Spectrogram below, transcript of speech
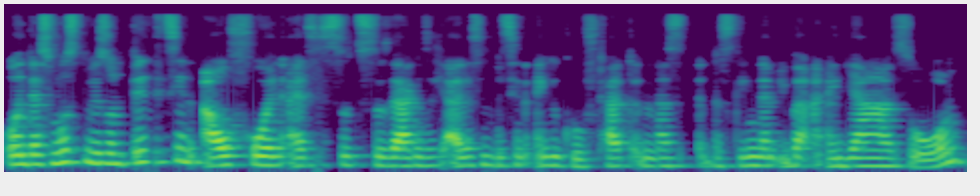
Und das mussten wir so ein bisschen aufholen, als es sozusagen sich alles ein bisschen eingegroovt hat. Und das, das ging dann über ein Jahr so.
